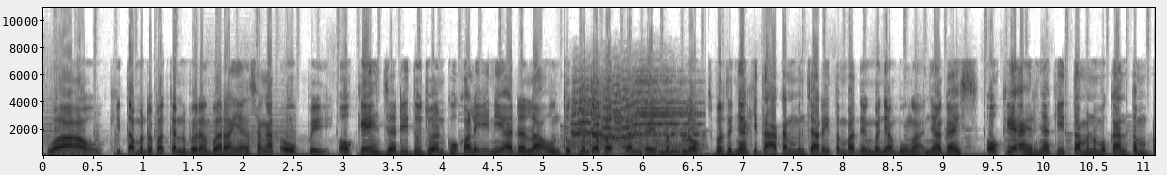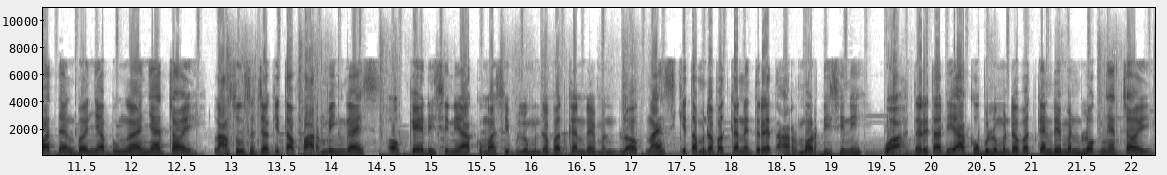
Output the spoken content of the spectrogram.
Wow, kita mendapatkan barang-barang yang sangat OP. Oke, jadi tujuanku kali ini adalah untuk mendapatkan diamond block. Sepertinya kita akan mencari tempat yang banyak bunganya, guys. Oke, akhirnya kita menemukan tempat yang banyak bunganya, coy. Langsung saja kita farming, guys. Oke, di sini aku masih belum mendapatkan diamond block. Nice, kita mendapatkan netherite armor di sini. Wah, dari tadi aku belum mendapatkan diamond blocknya, coy.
